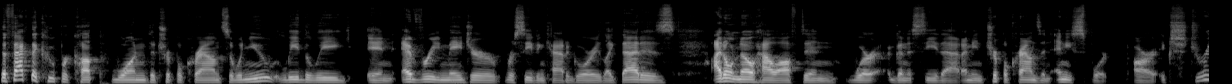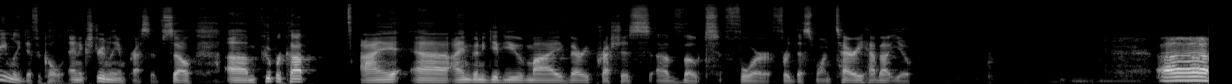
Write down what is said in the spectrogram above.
the fact that Cooper Kupp won the Triple Crown. So when you lead the league in every major receiving category, like that is, I don't know how often we're going to see that. I mean, Triple Crowns in any sport are extremely difficult and extremely impressive. So um, Cooper Kupp, I uh, I'm going to give you my very precious uh, vote for for this one. Terry, how about you? Uh,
